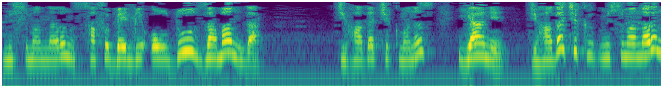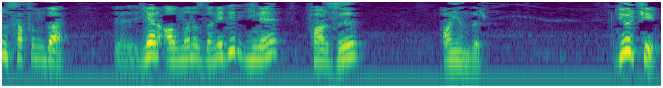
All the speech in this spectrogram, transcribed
Müslümanların safı belli olduğu zaman da cihada çıkmanız yani cihada çıkıp Müslümanların safında e, yer almanız da nedir? Yine farzı ayındır. Diyor ki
